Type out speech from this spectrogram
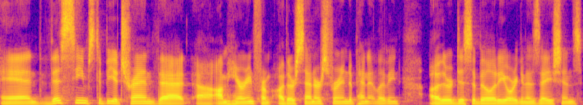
And this seems to be a trend that uh, I'm hearing from other centers for independent living, other disability organizations,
